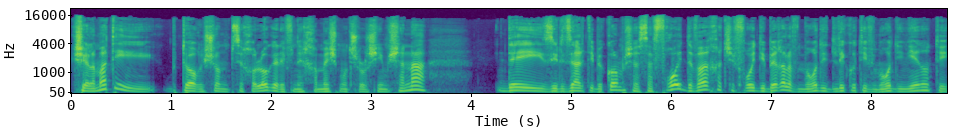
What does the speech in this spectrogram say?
כשלמדתי בתואר ראשון פסיכולוגיה לפני 530 שנה, די זלזלתי בכל מה שעשה פרויד, דבר אחד שפרויד דיבר עליו מאוד הדליק אותי ומאוד עניין אותי,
